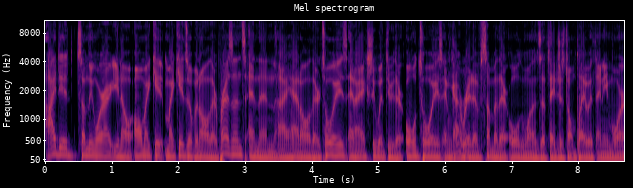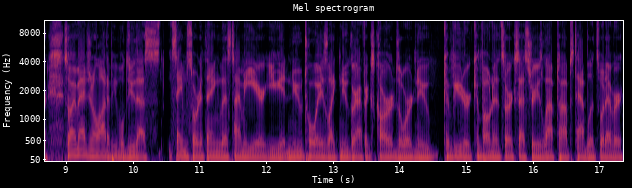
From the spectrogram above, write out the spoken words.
I did something where I, you know all my kid my kids opened all their presents and then I had all their toys and I actually went through their old toys and got rid of some of their old ones that they just don't play with anymore. So I imagine a lot of people do that s- same sort of thing this time of year. You get new toys like new graphics cards or new computer components or accessories, laptops, tablets, whatever.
